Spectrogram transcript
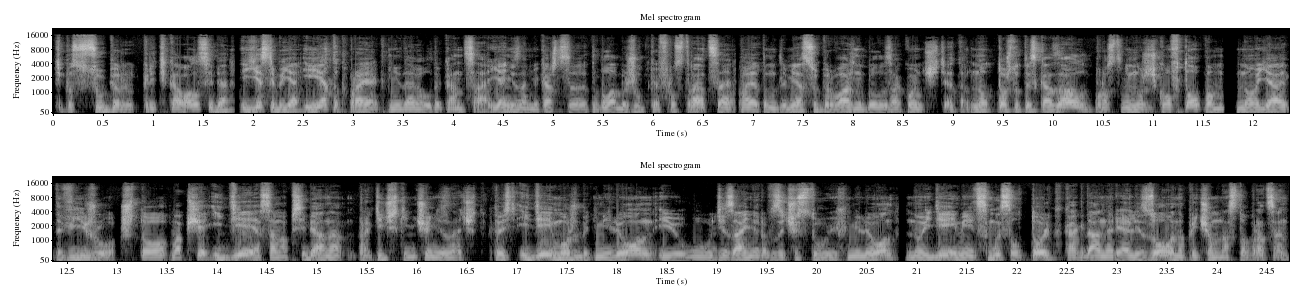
типа, супер критиковал себя. И если бы я и этот проект не довел до конца, я не знаю, мне кажется, это была бы жуткая фрустрация, поэтому для меня супер важно было закончить это. Но то, что ты сказал, просто немножечко в топом, но я это вижу, что вообще идея сама по себе, она практически ничего не значит. То есть идей может быть миллион, и у дизайнеров зачастую их миллион, но идея имеет смысл только когда она реализована, причем на 100%,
